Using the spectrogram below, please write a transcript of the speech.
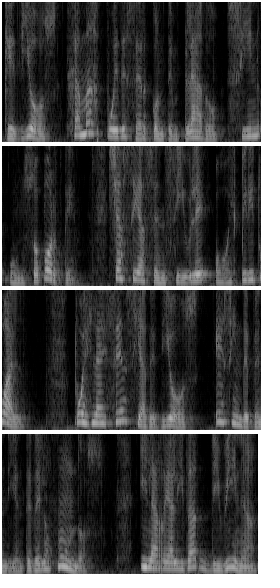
que Dios jamás puede ser contemplado sin un soporte ya sea sensible o espiritual, pues la esencia de Dios es independiente de los mundos y la realidad divina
